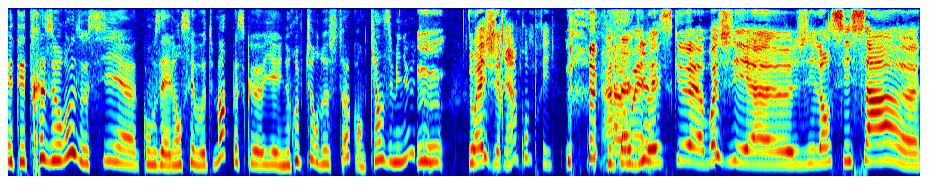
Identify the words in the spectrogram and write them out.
été très heureuse aussi euh, quand vous avez lancé votre marque parce qu'il y a une rupture de stock en 15 minutes. Mm. Ouais, j'ai rien compris. Ah ouais. Parce que euh, moi, j'ai euh, j'ai lancé ça euh,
